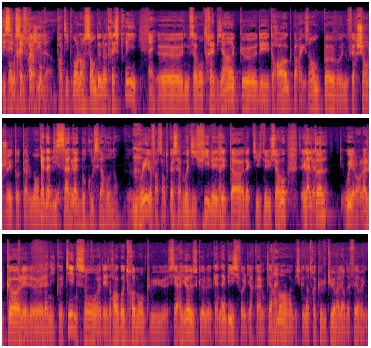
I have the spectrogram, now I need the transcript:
Et c'est très fragile. Pour pratiquement l'ensemble de notre esprit. Euh, nous savons très bien que des drogues, par exemple, peuvent nous faire changer totalement. Cannabis, ça attaque beaucoup le cerveau, non? euh, oui, enfin, en tout cas, ça modifie les états d'activité du cerveau. L'alcool? Oui, alors l'alcool et la nicotine sont des drogues autrement plus sérieuses que le cannabis, il faut le dire quand même clairement, hein, puisque notre culture a l'air de faire une,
